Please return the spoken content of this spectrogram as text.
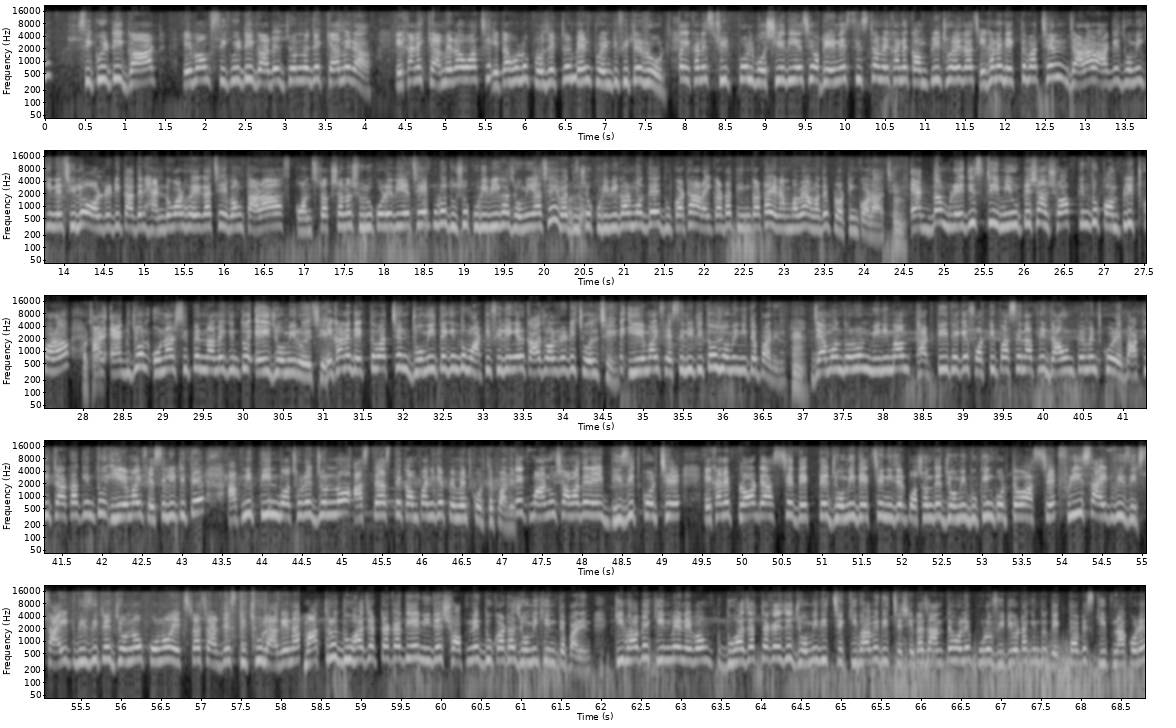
সিকিউরিটি গার্ড এবং সিকিউরিটি গার্ডের জন্য যে ক্যামেরা এখানে ক্যামেরাও আছে। এটা হলো প্রজেক্টের মেন টোয়েন্টি ফিটের রোড এখানে স্ট্রিট পোল বসিয়ে দিয়েছে। ড্রেনেজ সিস্টেম এখানে কমপ্লিট হয়ে গেছে। এখানে দেখতে পাচ্ছেন যারা আগে জমি কিনেছিল অলরেডি তাদের হ্যান্ডওভার হয়ে গেছে এবং তারা কনস্ট্রাকশনও শুরু করে দিয়েছে। পুরো দুশো কুড়ি বিঘা জমি আছে। এবার আচ্ছা। দুশো কুড়ি বিঘার মধ্যে দু কাঠা আড়াই কাঠা তিন কাঠা এরম ভাবে আমাদের প্লটিং করা আছে। একদম রেজিস্ট্রি মিউটেশন সব কিন্তু কমপ্লিট করা। আচ্ছা। আর একজন ওনারশিপের নামে কিন্তু এই জমি রয়েছে। এখানে দেখতে পাচ্ছেন জমিতে কিন্তু মাটি ফিলিং এর কাজ অলরেডি চলছে। ইএমআই ফ্যাসিলিটিতেও জমি নিতে পারেন। যেমন ধরুন মিনিমাম থার্টি থেকে ফর্টি পার্সেন্ট আপনি ডাউন পেমেন্ট করে বাকি টাকা কিন্তু ইএমআই ফ্যাসিলিটিতে আপনি তিন বছরের জন্য আস্তে আস্তে কোম্পানিকে পেমেন্ট করতে পারেন। অনেক মানুষ আমাদের এই ভিজিট করছে এখানে প্লট আসছে দেখতে জমি দেখছে নিজের পছন্দের জমি বুকিং করতেও আসছে। ফ্রি সাইট ভিজিট সাইট ভিজিটের জন্য কোনো এক্সট্রা চার্জেস কিছু লাগে না। মাত্র দু হাজার টাকা দিয়ে নিজের স্বপ্নের দু কাঠা জমি কিনতে পারেন। কীভাবে কিনবেন এবং দু হাজার টাকায় যে জমি দিচ্ছে, কীভাবে দিচ্ছে, সেটা জানতে হলে পুরো ভিডিওটা কিন্তু দেখতে হবে, স্কিপ না করে।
